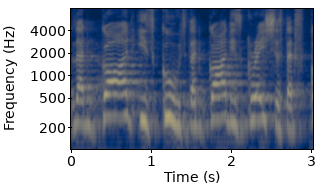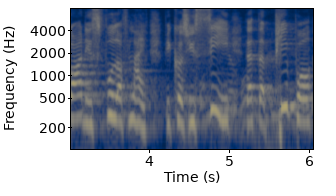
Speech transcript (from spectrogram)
that God is good, that God is gracious, that God is full of life, because you see that the people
